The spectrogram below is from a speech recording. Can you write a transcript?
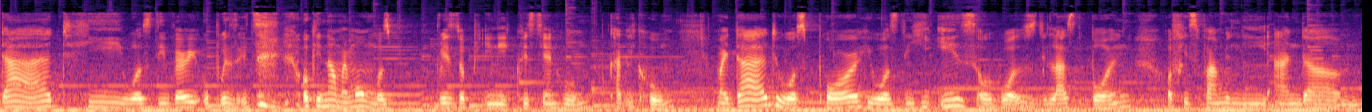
dad he was the very opposite. Okay now my mom was raised up in a christian home catholic home. My dad was poor. He was the he is or was the last born of his family and um,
